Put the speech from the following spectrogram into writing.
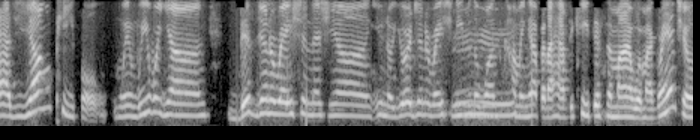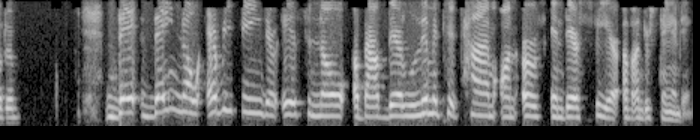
as young people, when we were young, this generation that's young, you know, your generation, even mm-hmm. the ones mm-hmm. coming up, and I have to keep this in mind with my grandchildren, they they know everything there is to know about their limited time on earth in their sphere of understanding.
